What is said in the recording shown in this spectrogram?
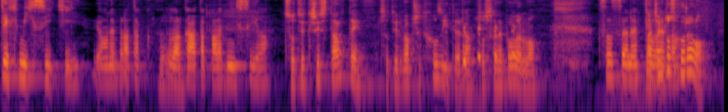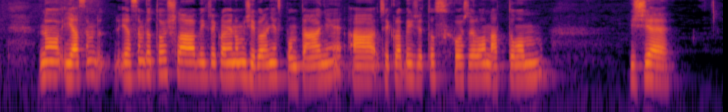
Těch mých sítí, jo, nebyla tak hmm. velká ta palební síla. Co ty tři starty? Co ty dva předchozí teda? Co se nepovedlo? Co se nepovedlo? Na čem to schořelo? No, já jsem, já jsem do toho šla, bych řekla, jenom živelně, spontánně a řekla bych, že to schořelo na tom, že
